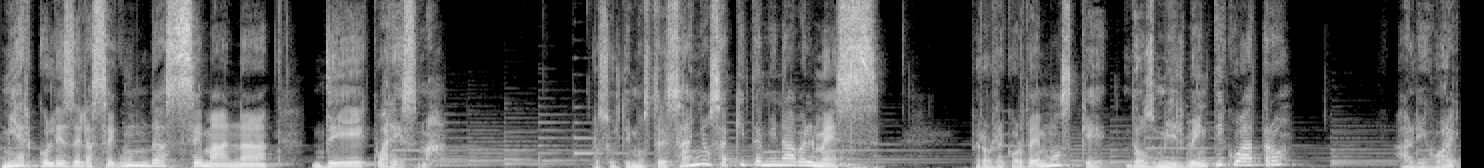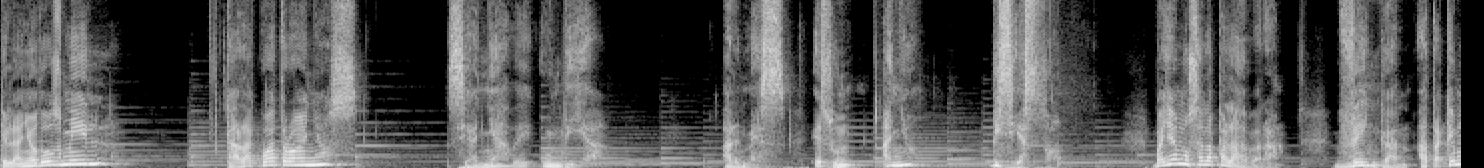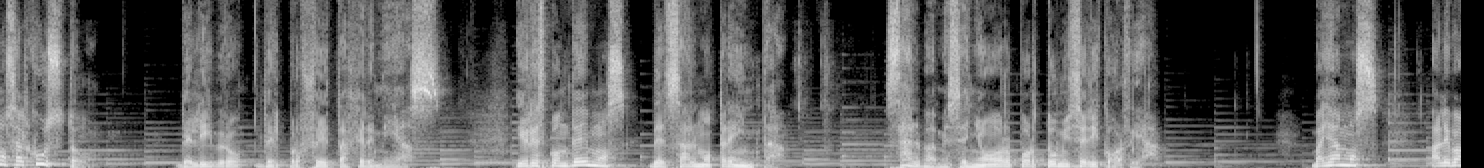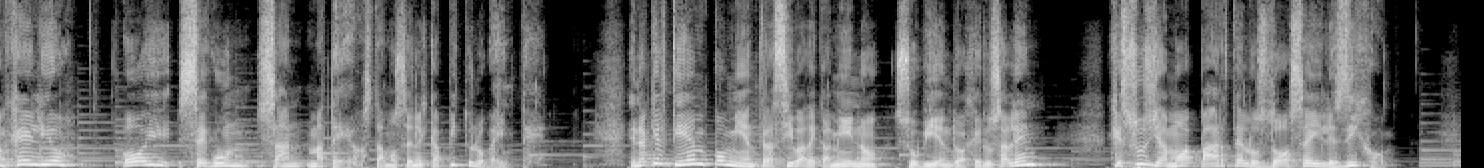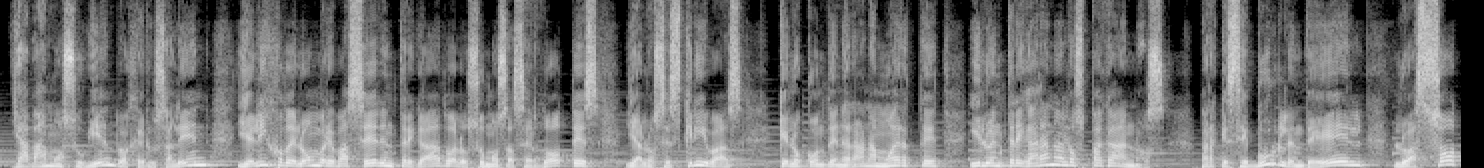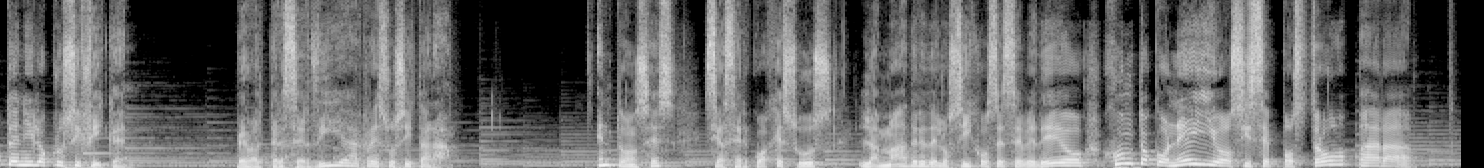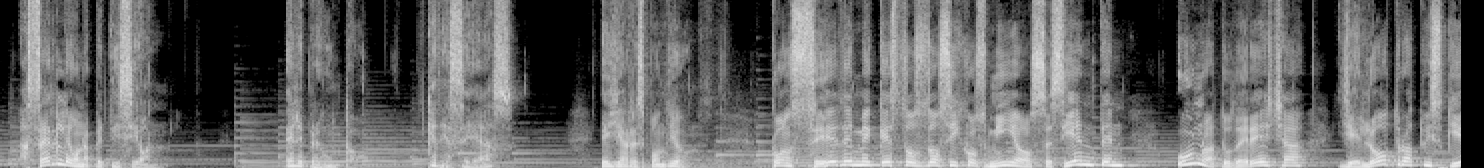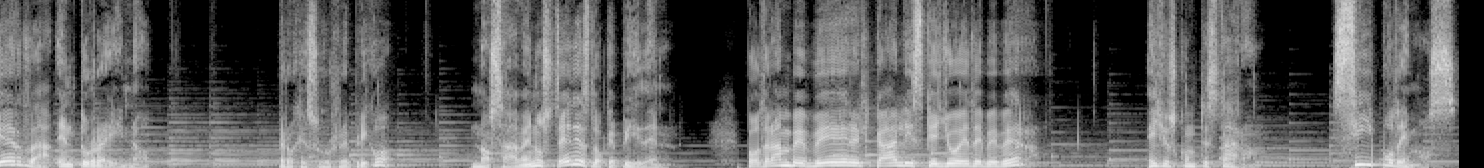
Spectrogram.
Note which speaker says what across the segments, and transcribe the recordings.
Speaker 1: miércoles de la segunda semana de Cuaresma. Los últimos tres años aquí terminaba el mes, pero recordemos que 2024, al igual que el año 2000, cada cuatro años se añade un día al mes. Es un año bisiesto. Vayamos a la palabra. Vengan, ataquemos al justo del libro del profeta Jeremías. Y respondemos del Salmo 30. Sálvame, Señor, por tu misericordia. Vayamos al Evangelio hoy según San Mateo. Estamos en el capítulo 20. En aquel tiempo, mientras iba de camino subiendo a Jerusalén, Jesús llamó aparte a los doce y les dijo, ya vamos subiendo a Jerusalén y el Hijo del Hombre va a ser entregado a los sumos sacerdotes y a los escribas, que lo condenarán a muerte y lo entregarán a los paganos, para que se burlen de él, lo azoten y lo crucifiquen. Pero al tercer día resucitará. Entonces se acercó a Jesús la madre de los hijos de Zebedeo junto con ellos y se postró para hacerle una petición. Él le preguntó, ¿qué deseas? Ella respondió, concédeme que estos dos hijos míos se sienten, uno a tu derecha y el otro a tu izquierda en tu reino. Pero Jesús replicó, no saben ustedes lo que piden. ¿Podrán beber el cáliz que yo he de beber? Ellos contestaron, sí podemos.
